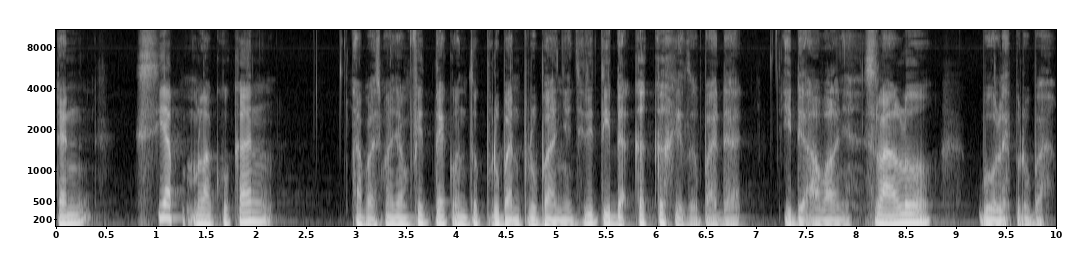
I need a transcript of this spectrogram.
Dan siap melakukan apa semacam feedback untuk perubahan-perubahannya. Jadi tidak kekeh itu pada ide awalnya. Selalu boleh berubah.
